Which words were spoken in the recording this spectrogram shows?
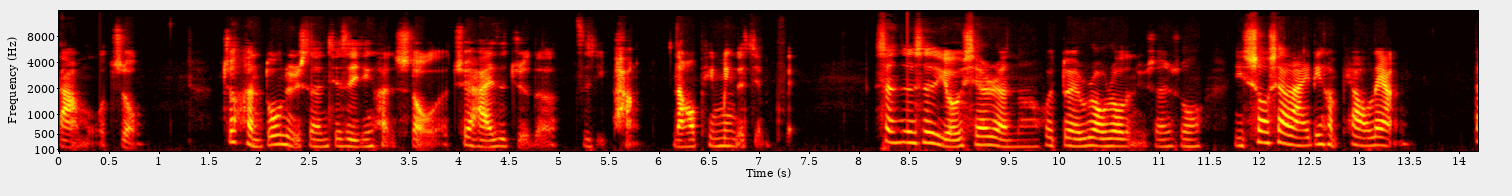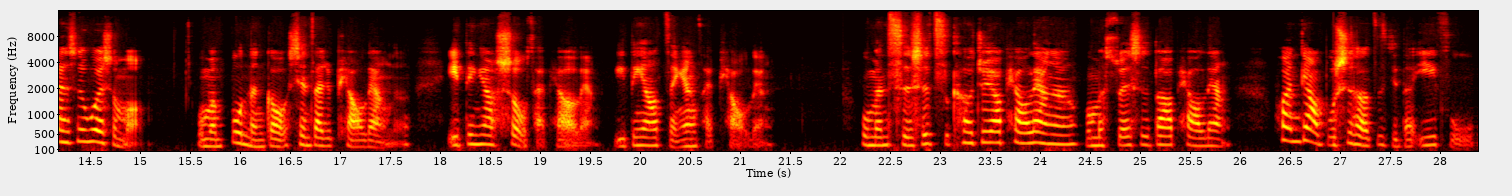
大魔咒。就很多女生其实已经很瘦了，却还是觉得自己胖，然后拼命的减肥。甚至是有一些人呢，会对肉肉的女生说：“你瘦下来一定很漂亮。”但是为什么我们不能够现在就漂亮呢？一定要瘦才漂亮，一定要怎样才漂亮？我们此时此刻就要漂亮啊！我们随时都要漂亮，换掉不适合自己的衣服，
